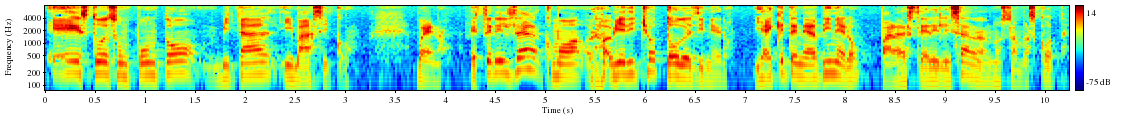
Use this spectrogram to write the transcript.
Esto es un punto vital y básico. Bueno, esterilizar, como lo había dicho, todo es dinero. Y hay que tener dinero para esterilizar a nuestra mascota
